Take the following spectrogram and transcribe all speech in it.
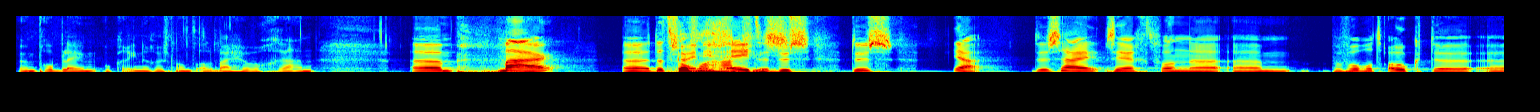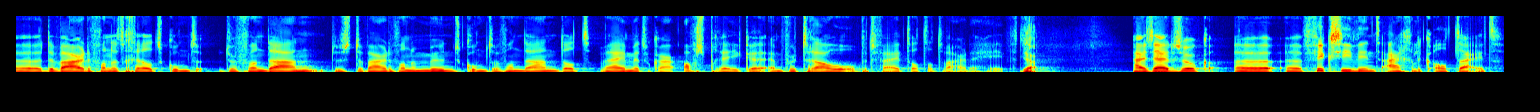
een probleem. Oekraïne, Rusland, allebei heel veel graan. Ehm, maar eh, dat kan je niet haakjes. eten. Dus, dus ja, dus hij zegt van eh, ehm, bijvoorbeeld ook de, eh, de waarde van het geld komt er vandaan. Dus de waarde van een munt komt er vandaan dat wij met elkaar afspreken en vertrouwen op het feit dat dat waarde heeft. Ja. Hij zei dus ook, eh, eh, fictie wint eigenlijk altijd.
